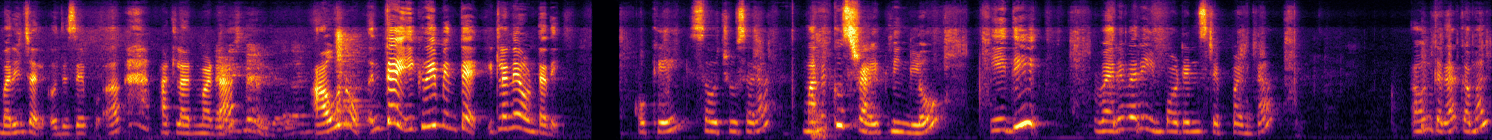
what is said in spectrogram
భరించాలి కొద్దిసేపు అట్లా అన్నమాట. అవును ఇంతే ఈ క్రీమ్ ఇంతే ఇట్లనే ఉంటుంది. ఓకే సో చూసారా? మనకు స్ట్రైట్నింగ్లో ఇది వెరీ వెరీ ఇంపార్టెంట్ స్టెప్ అంట. అవును కదా కమల్?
